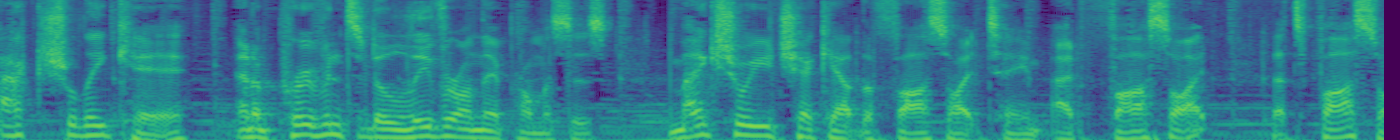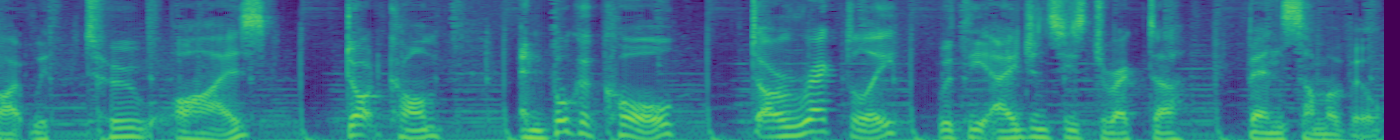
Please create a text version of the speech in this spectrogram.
actually care and are proven to deliver on their promises, make sure you check out the Farsight team at Farsight, that's Farsight with two eyes, dot com, and book a call directly with the agency's director, Ben Somerville.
